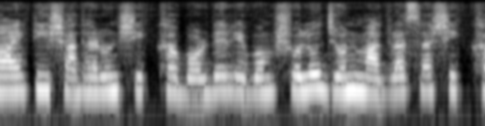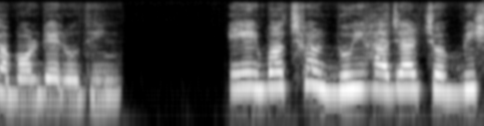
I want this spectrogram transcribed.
নয়টি সাধারণ শিক্ষা বোর্ডের এবং ষোলো জন মাদ্রাসা শিক্ষা বোর্ডের অধীন। এই বছর দুই হাজার চব্বিশ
